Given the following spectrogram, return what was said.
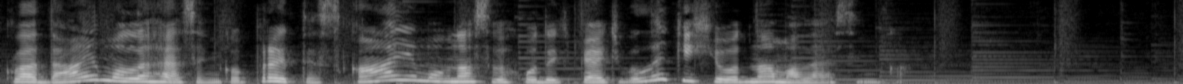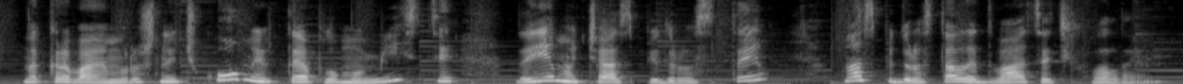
Вкладаємо легесенько, притискаємо, в нас виходить 5 великих і одна малесенька. Накриваємо рушничком і в теплому місці даємо час підрости. У нас підростали 20 хвилин.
